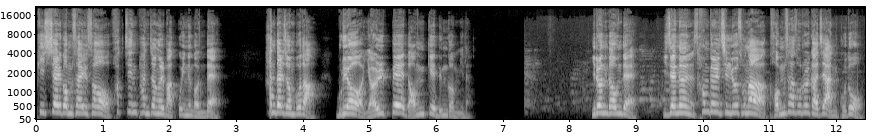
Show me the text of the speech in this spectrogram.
PCR 검사에서 확진 판정을 받고 있는 건데 한 달 전보다 무려 10배 넘게 는 겁니다. 이런 가운데 이제는 선별진료소나 검사소를 가지 않고도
